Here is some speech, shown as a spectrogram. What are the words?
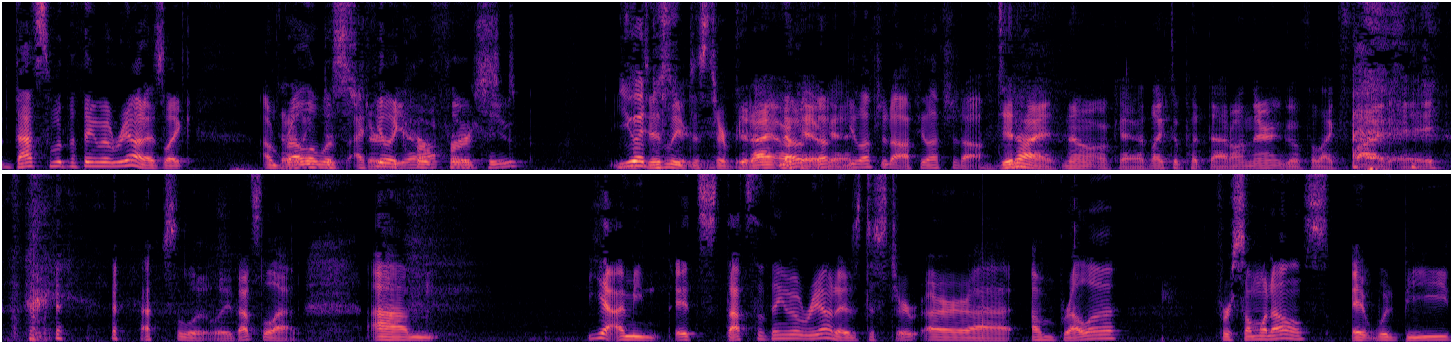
That's what the thing about Rihanna is like. Umbrella leave was. I feel like her first. You had did leave Disturbia. Disturbia. Did I? No, Okay, no. You left it off. You left it off. Did I? No. Okay, I'd like to put that on there and go for like five A. Absolutely, that's allowed. Um, yeah, I mean, it's that's the thing about Rihanna is disturb or uh, Umbrella. For someone else, it would be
